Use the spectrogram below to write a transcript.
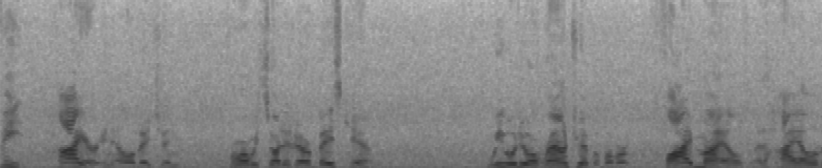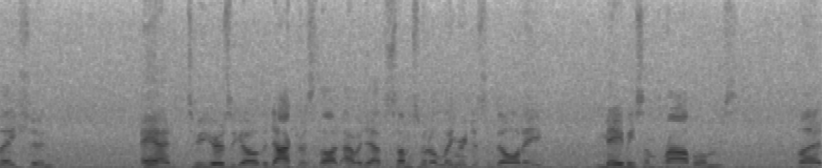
feet higher in elevation from where we started our base camp. We will do a round trip of over five miles at high elevation and two years ago, the doctors thought I would have some sort of lingering disability, maybe some problems, but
